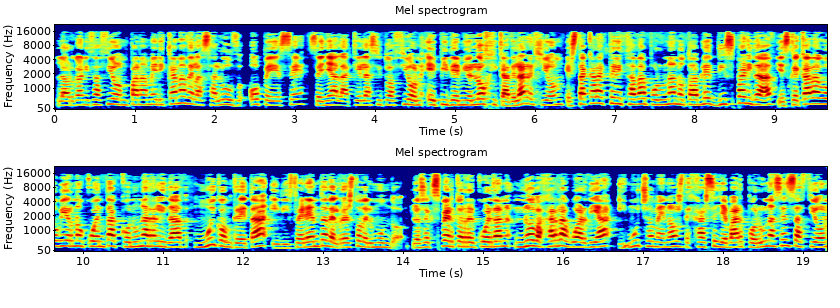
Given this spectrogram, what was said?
La Organización Panamericana de la Salud, OPS, señala que la situación epidemiológica de la región está caracterizada por una notable disparidad y es que cada gobierno cuenta con una realidad muy concreta y diferente del resto del mundo. Los expertos recuerdan no bajar la guardia y mucho menos dejarse llevar por una sensación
